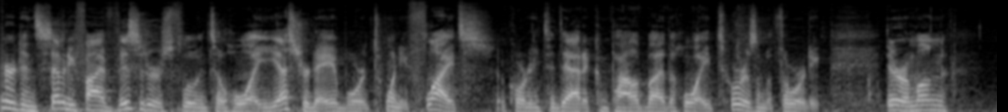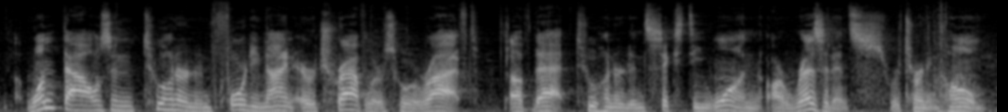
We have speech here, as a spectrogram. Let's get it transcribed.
175 visitors flew into Hawaii yesterday aboard 20 flights, according to data compiled by the Hawaii Tourism Authority. They're among 1,249 air travelers who arrived. Of that, 261 are residents returning home.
